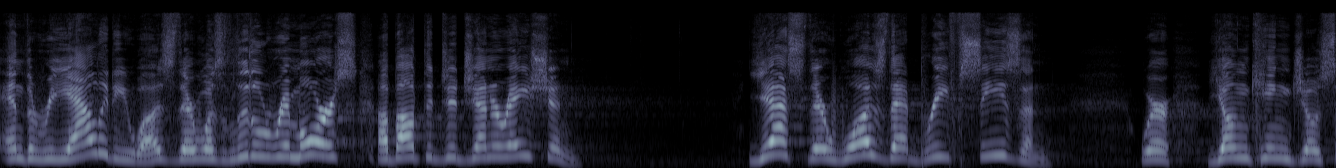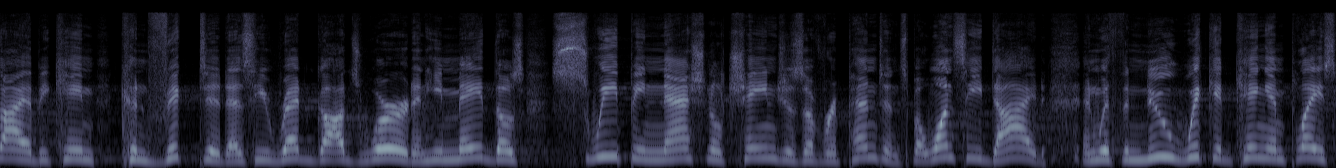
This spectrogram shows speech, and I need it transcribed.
And the reality was there was little remorse about the degeneration. Yes, there was that brief season where young King Josiah became convicted as he read God's word and he made those sweeping national changes of repentance. But once he died, and with the new wicked king in place,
